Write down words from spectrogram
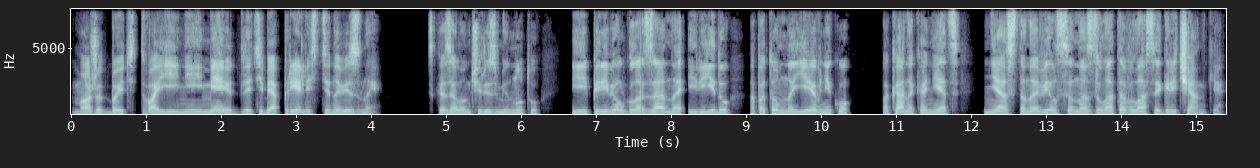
«Может быть, твои не имеют для тебя прелести новизны?» — сказал он через минуту и перевел глаза на Ириду, а потом на Евнику, пока, наконец, не остановился на златовласой гречанке.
